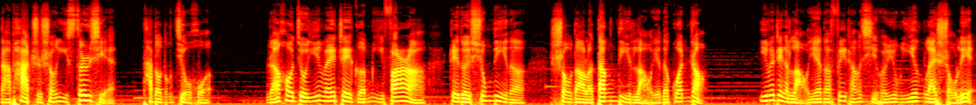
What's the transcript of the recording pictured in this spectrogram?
哪怕只剩一丝血，它都能救活。然后就因为这个秘方啊。这对兄弟呢，受到了当地老爷的关照，因为这个老爷呢非常喜欢用鹰来狩猎。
